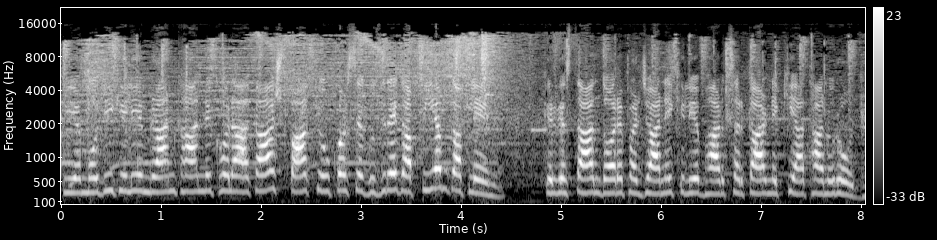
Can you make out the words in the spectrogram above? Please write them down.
पीएम मोदी के लिए इमरान खान ने खोला आकाश, पाक के ऊपर से गुजरेगा पीएम का प्लेन। किर्गिस्तान दौरे पर जाने के लिए भारत सरकार ने किया था अनुरोध।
